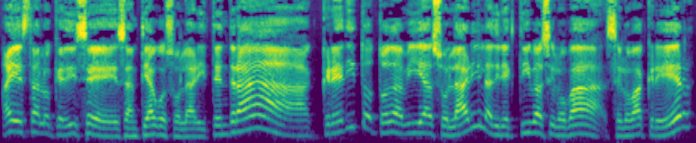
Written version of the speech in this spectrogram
Ahí está lo que dice Santiago Solari. ¿Tendrá crédito todavía Solari? ¿La directiva se lo va, se lo va a creer?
